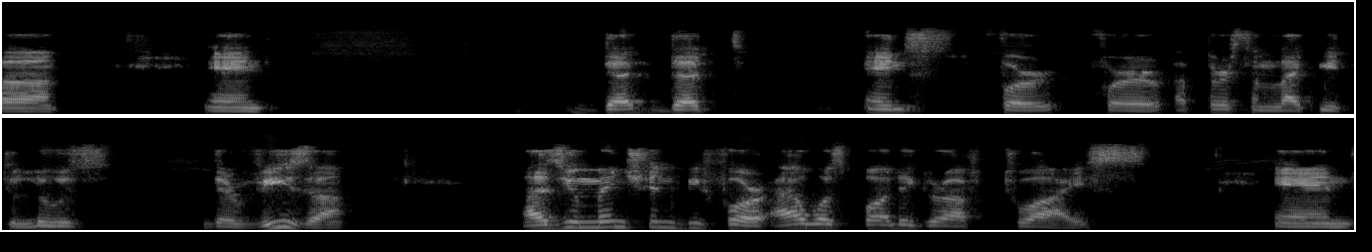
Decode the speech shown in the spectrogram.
uh, and that that ends for for a person like me to lose their visa as you mentioned before i was polygraphed twice and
